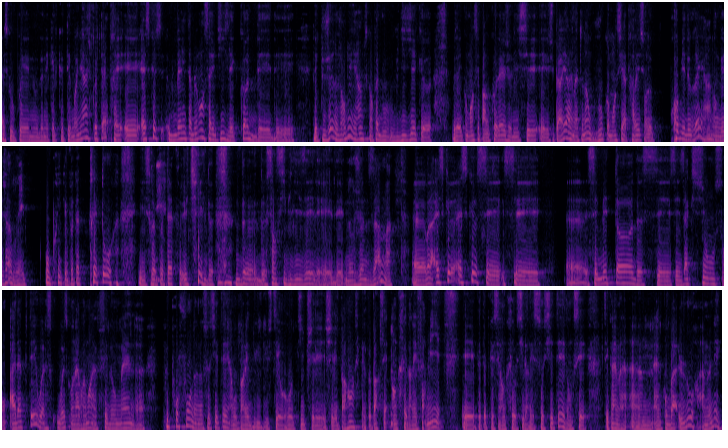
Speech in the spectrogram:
est-ce que vous pouvez nous donner quelques témoignages peut-être? Et, est-ce que véritablement ça utilise les codes des, plus jeunes aujourd'hui hein Parce qu'en fait, vous, vous, disiez que vous avez commencé par le collège, le lycée et le supérieur, et maintenant vous commencez à travailler sur le premier degré. Hein donc déjà, vous avez compris que peut-être très tôt, il serait peut-être utile de, sensibiliser les, nos jeunes âmes. Euh, voilà. Est-ce que euh, ces méthodes, ces, actions sont adaptées ou est-ce qu'on a vraiment un phénomène euh, plus profond dans nos sociétés hein? Vous parlez du, stéréotype chez les, chez les parents, quelque part c'est ancré dans les familles et peut-être que c'est ancré aussi dans les sociétés, donc c'est quand même un, combat lourd à mener.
